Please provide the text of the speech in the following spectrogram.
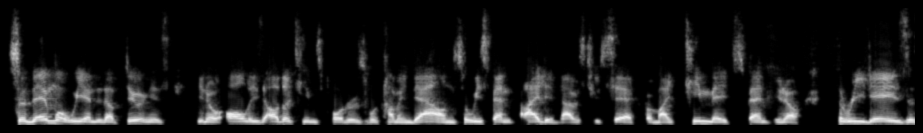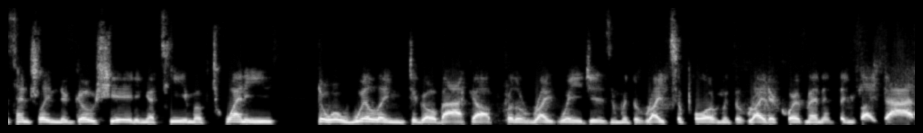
So then what we ended up doing is, you know, all these other teams porters were coming down. So we spent, I didn't, I was too sick, but my teammates spent, you know, three days essentially negotiating a team of 20 that were willing to go back up for the right wages and with the right support and with the right equipment and things like that.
